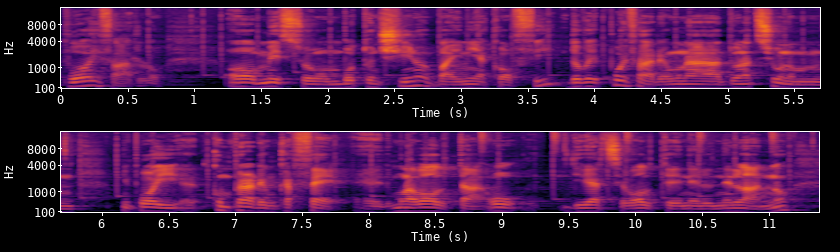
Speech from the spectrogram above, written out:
puoi farlo. Ho messo un bottoncino Buy Me a Coffee dove puoi fare una donazione, mi puoi eh, comprare un caffè eh, una volta o diverse volte nel, nell'anno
